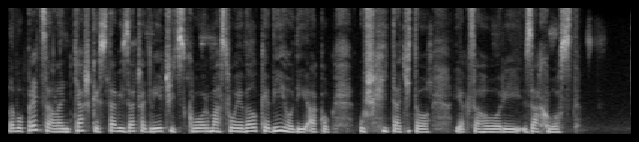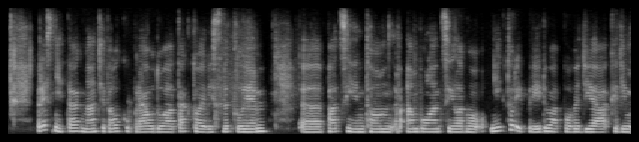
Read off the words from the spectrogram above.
lebo predsa len ťažké stavy začať liečiť skôr má svoje veľké výhody, ako už chytať to, jak sa hovorí, za chvost. Presne tak, máte veľkú pravdu a takto aj vysvetľujem e, pacientom v ambulancii, lebo niektorí prídu a povedia, keď im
